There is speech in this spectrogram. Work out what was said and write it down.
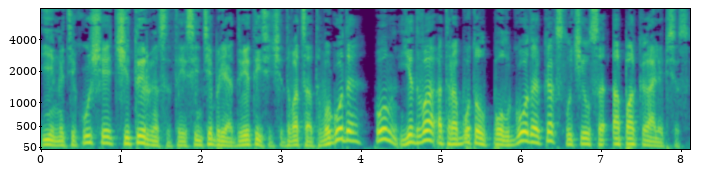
и на текущее 14 сентября 2020 года он едва отработал полгода, как случился апокалипсис.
